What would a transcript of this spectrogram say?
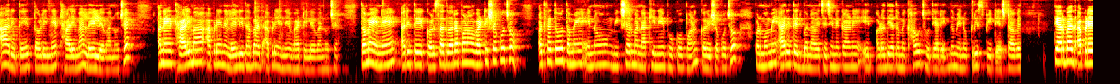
આ રીતે તળીને થાળીમાં લઈ લેવાનો છે. અને થાળીમાં આપણે એને લઈ લીધા બાદ આપણે એને વાટી લેવાનું છે. તમે એને આ રીતે કળસા દ્વારા પણ વાટી શકો છો, અથવા તો તમે એનો મિક્સરમાં નાખીને ભૂકો પણ કરી શકો છો. પણ મમ્મી આ રીતે જ બનાવે છે, જેને કારણે એ અડદિયા તમે ખાઓ છો ત્યારે એકદમ એનો ક્રિસ્પી ટેસ્ટ આવે. ત્યારબાદ આપણે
